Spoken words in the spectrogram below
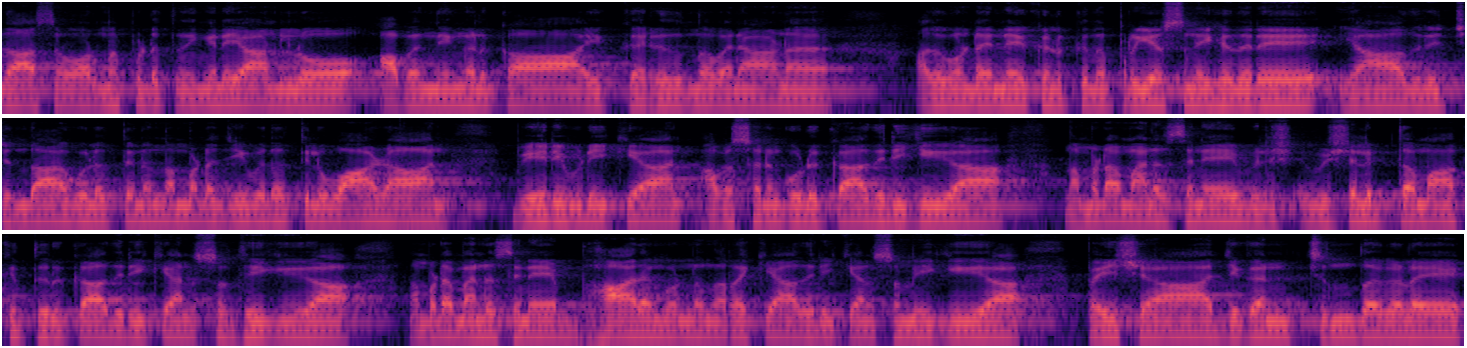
ദാസൻ ഓർമ്മപ്പെടുത്തുന്നത് ഇങ്ങനെയാണല്ലോ. അവൻ നിങ്ങൾക്കായി കരുതുന്നവനാണ്. അതുകൊണ്ട് എന്നെ കേൾക്കുന്ന പ്രിയ സ്നേഹിതരെ യാതൊരു ചിന്താകുലത്തിനും നമ്മുടെ ജീവിതത്തിൽ വാഴാൻ വേര് പിടിക്കാൻ അവസരം കൊടുക്കാതിരിക്കുക നമ്മുടെ മനസ്സിനെ വിഷ വിഷലിപ്തമാക്കി തീർക്കാതിരിക്കാൻ ശ്രദ്ധിക്കുക നമ്മുടെ മനസ്സിനെ ഭാരം കൊണ്ട് നിറയ്ക്കാതിരിക്കാൻ ശ്രമിക്കുക. പൈശാചികൻ ചിന്തകളെ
